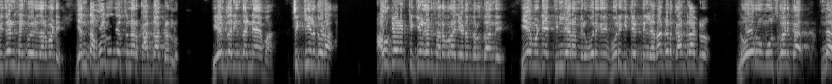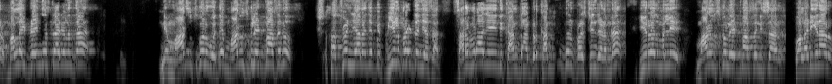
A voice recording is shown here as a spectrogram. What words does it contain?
బిజినెస్ ఎంక్వైరీ జరపండి. ఎంత మోసం చేస్తున్నారు కాంట్రాక్టర్లు? ఏం సార్ ఇంత అన్యాయమా? చిక్కీలు కూడా అవుట్డేటెడ్ చిక్కీలు కానీ సరఫరా చేయడం జరుగుతుంది. ఏమంటే తినలేరా మీరు? ఊరికి ఊరికి ఇచ్చేది తినలేదా? అంటాడు కాంట్రాక్టర్. నోరు మూసుకొని ఉన్నారు. మళ్ళీ ఇప్పుడు ఏం చేస్తారు వీళ్ళంతా? నేను మోడల్ స్కూల్ పోతే model school head master suspend చేయాలని చెప్పి వీళ్ళు ప్రయత్నం చేస్తారు సరఫరా చేయింది కాంట్రాక్టర్. కాంట్రాక్టర్ ప్రశ్నించడంలో ఈ రోజు మళ్ళీ మోడల్ స్కూల్ హెడ్ మాస్టర్ని ఇస్తారు. వాళ్ళు అడిగినారు.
